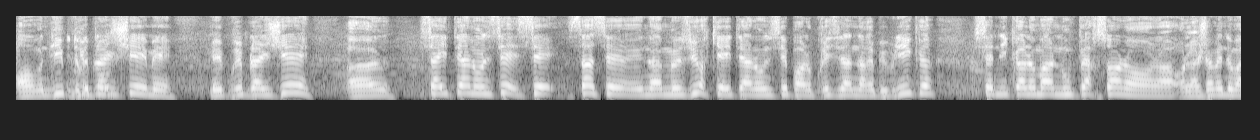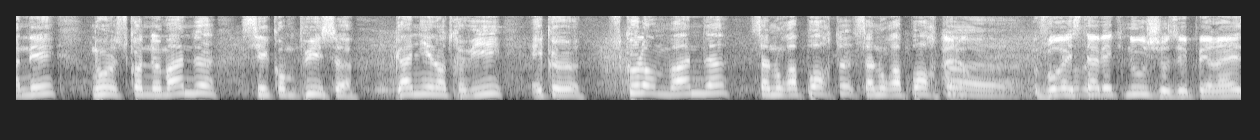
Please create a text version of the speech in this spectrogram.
on dit prix plancher, mais, mais prix plancher, euh, ça a été annoncé. Ça, c'est une mesure qui a été annoncée par le président de la République. Syndicalement, nous, personne, on ne l'a jamais demandé. Nous, ce qu'on demande, c'est qu'on puisse gagner notre vie et que ce que l'on vende, ça nous rapporte. Ça nous rapporte euh, vous restez avec nous, José Pérez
